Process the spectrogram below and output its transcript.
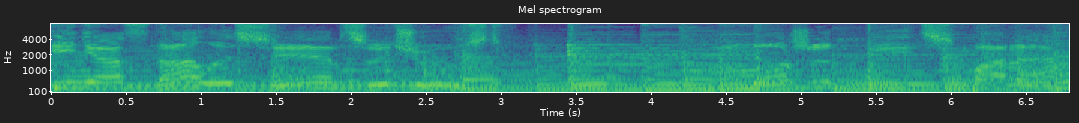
И не осталось сердца чувств. Может быть, пора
